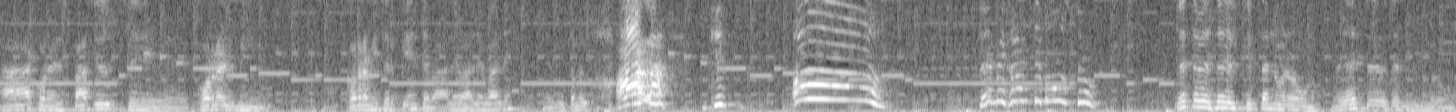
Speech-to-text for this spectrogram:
Ah, con el espacio se corre el mi. Corre mi serpiente, vale, vale, vale. Me gusta, me gusta. ¡Hala! ¿Qué? ¡Ah! ¡Semejante monstruo! Este debe ser el que está en número uno. Este debe ser el número uno.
